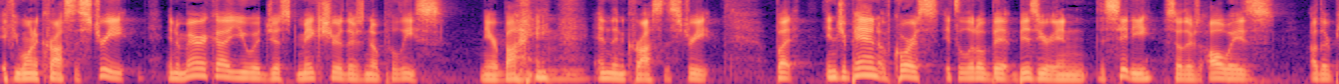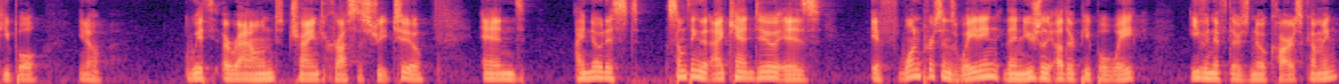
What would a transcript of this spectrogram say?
if you want to cross the street in america you would just make sure there's no police nearby and then cross the street. But in japan of course it's a little bit busier in the city so there's always other people you know with around trying to cross the street too. And I noticed something that I can't do is if one person's waiting, then usually other people wait, even if there's no cars coming,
